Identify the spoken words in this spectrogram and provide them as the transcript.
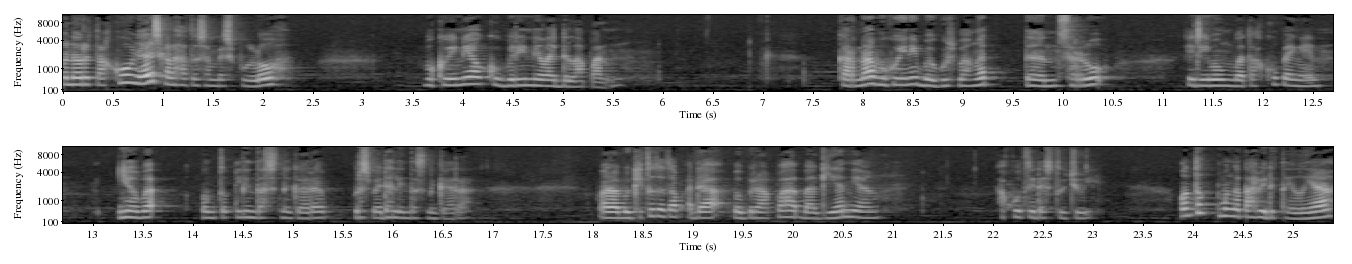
Menurut aku dari skala 1 sampai 10, buku ini aku beri nilai 8 karena buku ini bagus banget dan seru jadi membuat aku pengen nyoba untuk lintas negara bersepeda lintas negara. Walau begitu tetap ada beberapa bagian yang aku tidak setujui. Untuk mengetahui detailnya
